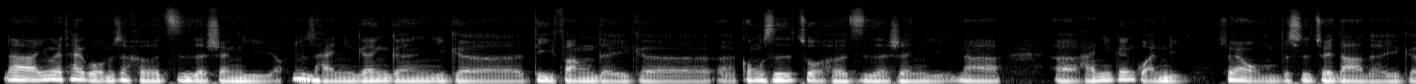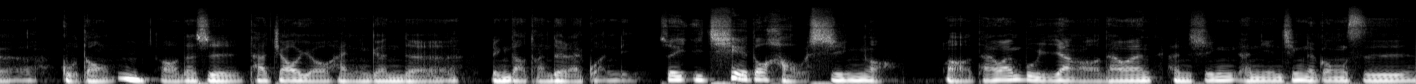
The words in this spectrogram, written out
那因为泰国我们是合资的生意哦，就是海尼根跟一个地方的一个呃公司做合资的生意。那呃海尼根管理，虽然我们不是最大的一个股东，嗯，哦，但是他交由海尼根的领导团队来管理，所以一切都好新哦。哦，台湾不一样哦，台湾很新、很年轻的公司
